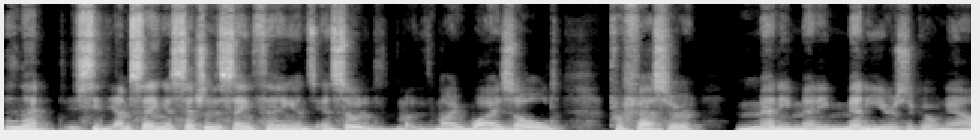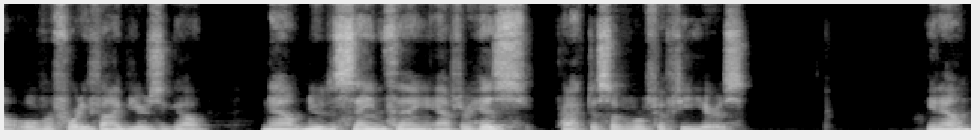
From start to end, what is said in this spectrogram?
Isn't that, see, I'm saying essentially the same thing. And, and so did my wise old professor many, many, many years ago now, over 45 years ago, now knew the same thing after his practice of over 50 years. You know?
